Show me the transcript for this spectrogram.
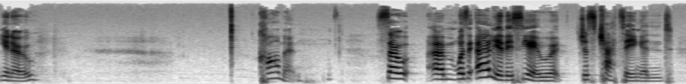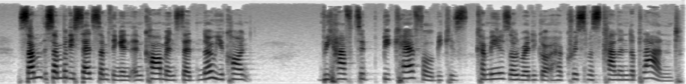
You know, Carmen. So, um, was it earlier this year? We were just chatting, and some, somebody said something, and, and Carmen said, No, you can't. We have to be careful because Camille's already got her Christmas calendar planned.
